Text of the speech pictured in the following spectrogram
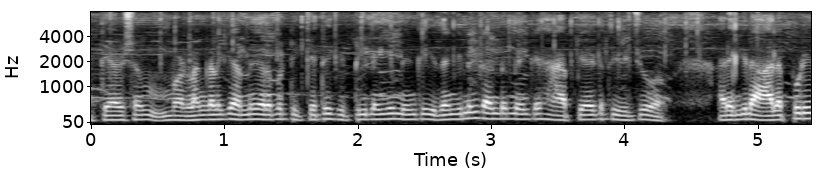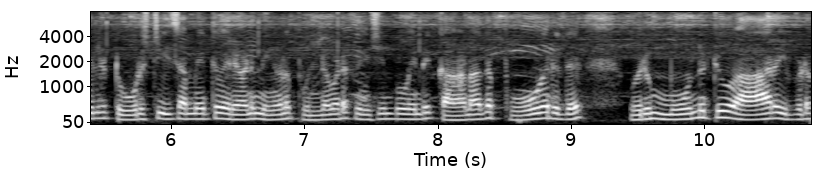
അത്യാവശ്യം വള്ളം കളിക്ക് അന്ന് ചിലപ്പോൾ ടിക്കറ്റ് കിട്ടിയില്ലെങ്കിൽ നിങ്ങൾക്ക് ഇതെങ്കിലും കണ്ട് നിങ്ങൾക്ക് ഹാപ്പി ആയിട്ട് തിരിച്ചു പോകാം അല്ലെങ്കിൽ ആലപ്പുഴയിൽ ടൂറിസ്റ്റ് ഈ സമയത്ത് വരുവാണെങ്കിൽ നിങ്ങൾ പുന്നമട ഫിനിഷിംഗ് പോയിന്റ് കാണാതെ പോകരുത് ഒരു മൂന്ന് ടു ആറ് ഇവിടെ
